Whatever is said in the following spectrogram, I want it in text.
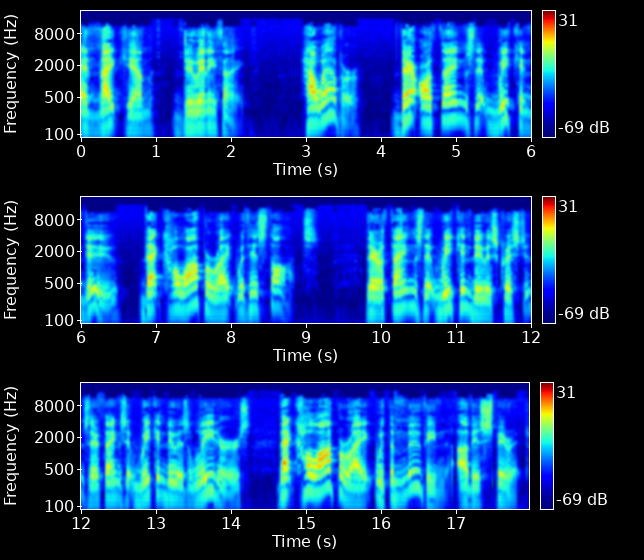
and make him do anything. However, there are things that we can do that cooperate with his thoughts. There are things that we can do as Christians, there are things that we can do as leaders that cooperate with the moving of His Spirit.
